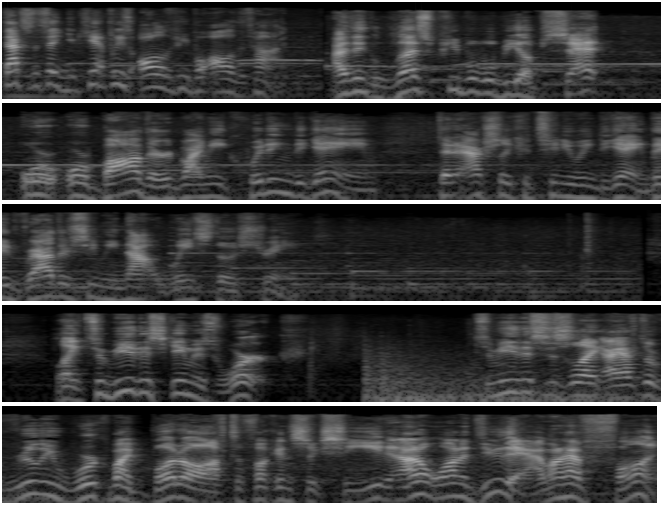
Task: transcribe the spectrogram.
That's the thing. You can't please all the people all the time. I think less people will be upset or, or bothered by me quitting the game than actually continuing the game. They'd rather see me not waste those streams. Like, to me, this game is work. To me, this is like, I have to really work my butt off to fucking succeed, and I don't want to do that. I want to have fun.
